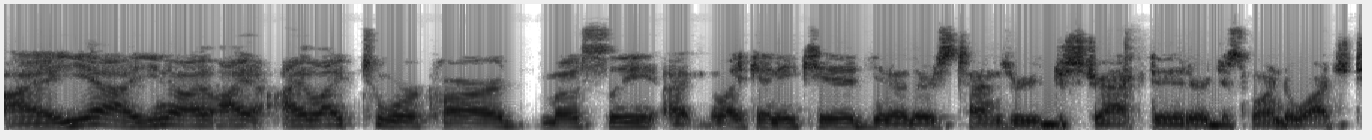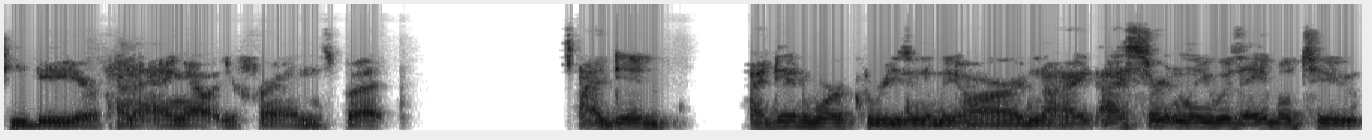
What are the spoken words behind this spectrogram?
I, yeah, you know, I, I like to work hard mostly. I, like any kid, you know, there's times where you're distracted or just wanted to watch TV or kind of hang out with your friends, but I did I did work reasonably hard, and I, I certainly was able to.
